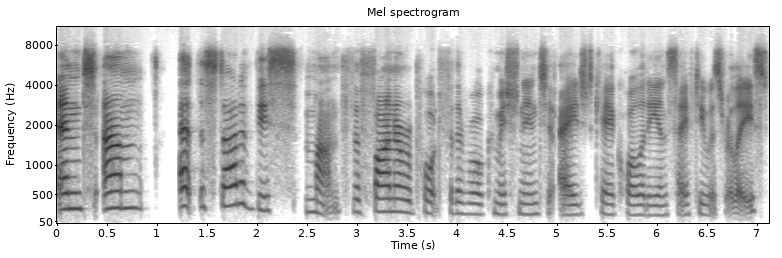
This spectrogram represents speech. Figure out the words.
And um, at the start of this month, the final report for the Royal Commission into Aged Care Quality and Safety was released.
